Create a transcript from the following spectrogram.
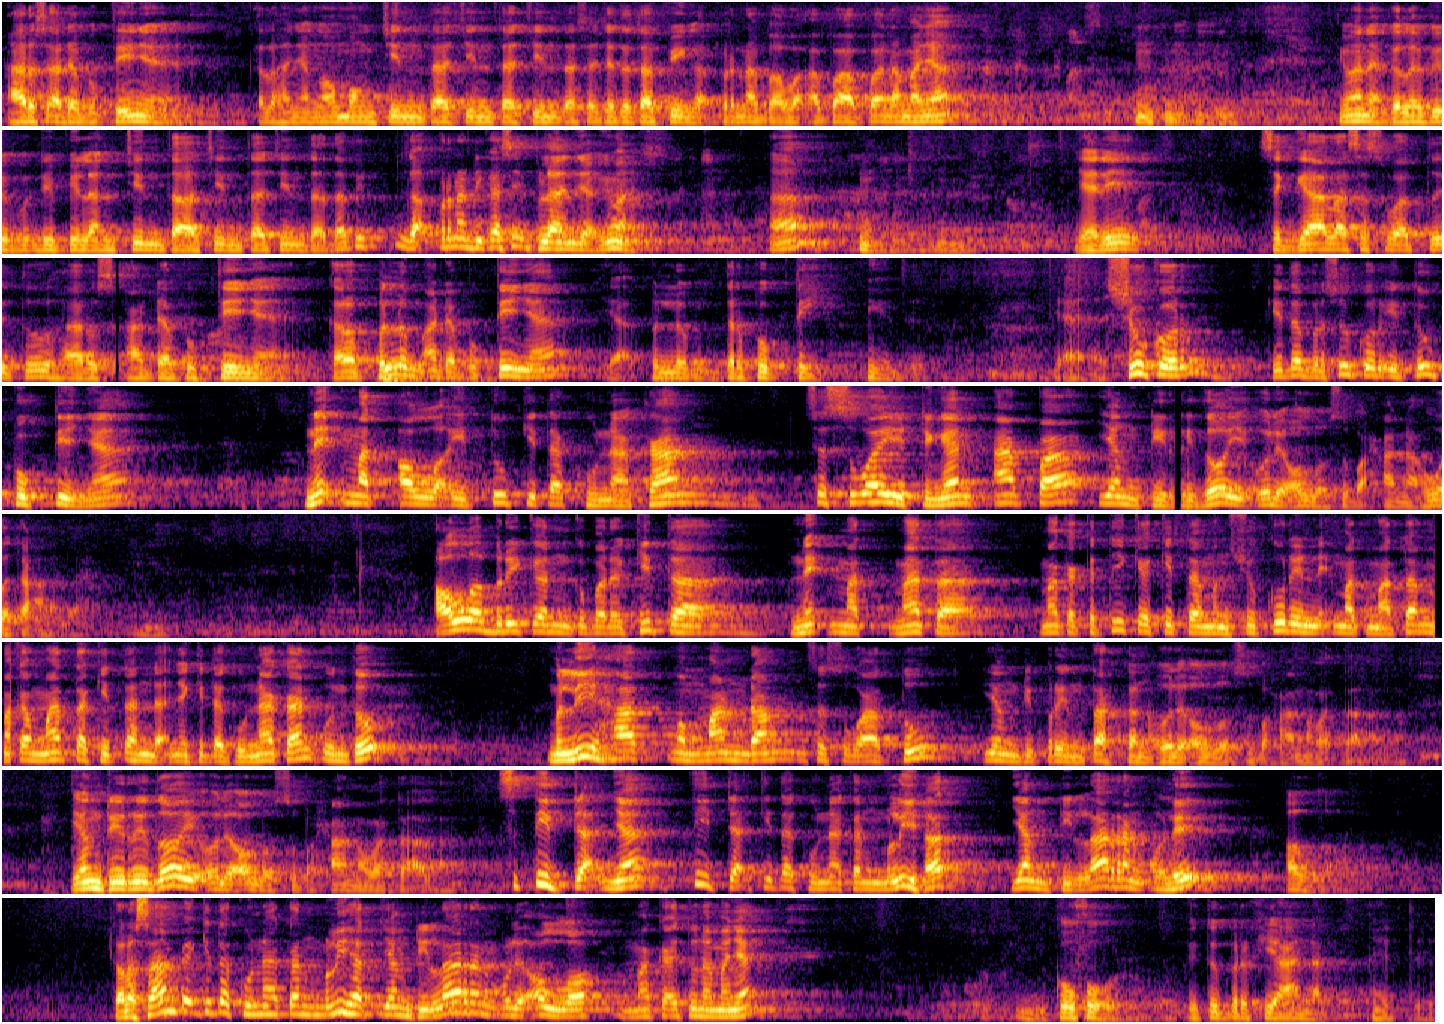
harus ada buktinya. Kalau hanya ngomong cinta, cinta, cinta saja tetapi nggak pernah bawa apa-apa namanya gimana kalau dibilang cinta, cinta, cinta tapi nggak pernah dikasih belanja gimana? Hah? Jadi segala sesuatu itu harus ada buktinya. Kalau belum ada buktinya, ya belum terbukti. Gitu. Ya syukur kita bersyukur itu buktinya nikmat Allah itu kita gunakan sesuai dengan apa yang diridhoi oleh Allah Subhanahu wa taala. Allah berikan kepada kita nikmat mata, maka ketika kita mensyukuri nikmat mata, maka mata kita hendaknya kita gunakan untuk melihat, memandang sesuatu yang diperintahkan oleh Allah Subhanahu wa taala. Yang diridhoi oleh Allah Subhanahu wa taala. Setidaknya tidak kita gunakan melihat yang dilarang oleh Allah. Kalau sampai kita gunakan melihat yang dilarang oleh Allah, maka itu namanya kufur. Itu berkhianat. Itu,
